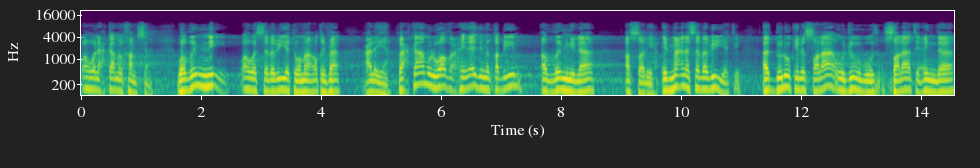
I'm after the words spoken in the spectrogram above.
وهو الأحكام الخمسة وضمني وهو السببية وما عطف عليها. فأحكام الوضع حينئذ من قبيل الضمن لا الصريح. إذ معنى سببية الدلوك للصلاة وجوب الصلاة عند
